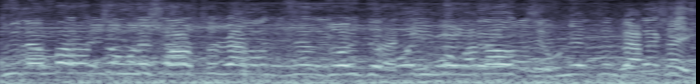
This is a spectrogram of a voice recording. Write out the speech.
দুই নম্বর হচ্ছে উনি সরাসরি রাজনীতির সাথে জড়িত না কিন্তু কথা হচ্ছে উনি একজন ব্যবসায়ী।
